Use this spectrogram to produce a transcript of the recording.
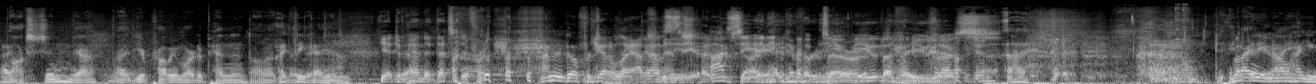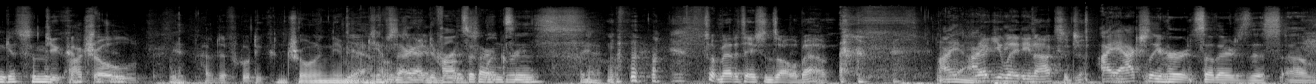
I, oxygen. Yeah, uh, you're probably more dependent on it. I than think I am. Yeah, dependent. That's different. I'm going to go for You gotta total abstinence. the- I I'm see sorry, I any diverted you. aberrant you, you use behaviours. oxygen? But I Anybody do, know I- how you can get some Do you control? oxygen? Yeah. Have difficulty controlling the amount? Yeah. of I'm sorry, I Negative diverted. Sorry, consequences. Yeah. That's what meditation's all about. I, I, Regulating oxygen. I actually heard. So there's this. Um,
